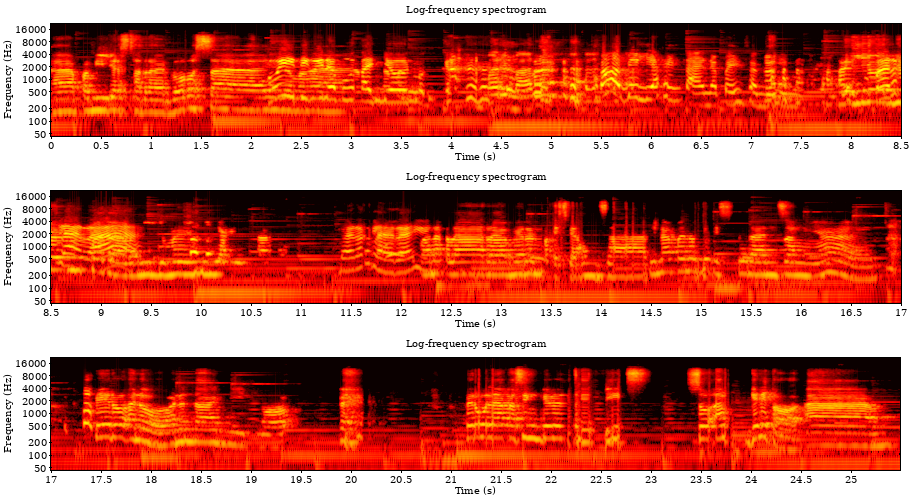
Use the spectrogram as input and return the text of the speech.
ah, Pamilya Saragosa. Uy, hindi ko inabutan yun. Marimar. Baka Bilya Quintana pa yung sabihin. Ay, yun, Para yun, Clara. pala. Hindi mo yung Pamilya Mara Clara, yun. Mana Clara, meron pa Esperanza. Pinapanood yung Esperanzang yan. Pero ano, anong tawag dito? Pero wala kasing ganun sa Netflix. So, ang ganito, um,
